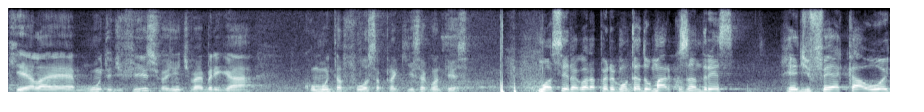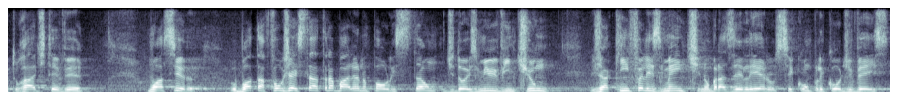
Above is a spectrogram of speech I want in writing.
que ela é muito difícil, a gente vai brigar com muita força para que isso aconteça. Moacir, agora a pergunta é do Marcos Andrés, Rede Fé, K8, Rádio TV. Moacir, o Botafogo já está trabalhando o Paulistão de 2021, já que infelizmente no brasileiro se complicou de vez.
